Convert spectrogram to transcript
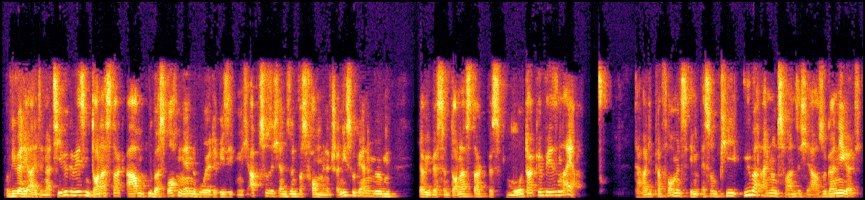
Und wie wäre die Alternative gewesen? Donnerstagabend übers Wochenende, wo ja die Risiken nicht abzusichern sind, was Fondsmanager nicht so gerne mögen. Ja, wie wäre es denn Donnerstag bis Montag gewesen? Naja, da war die Performance im S&P über 21 Jahre sogar negativ.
